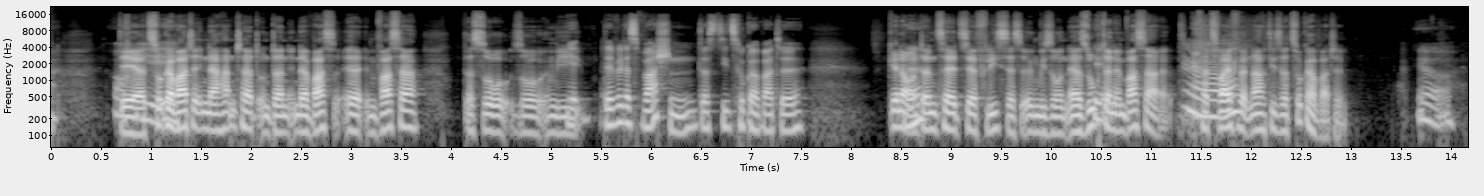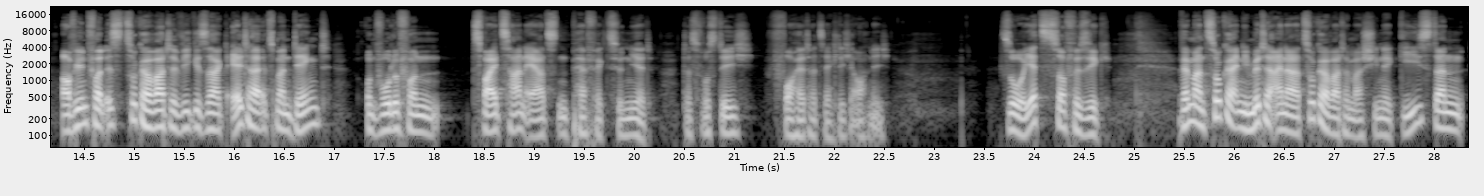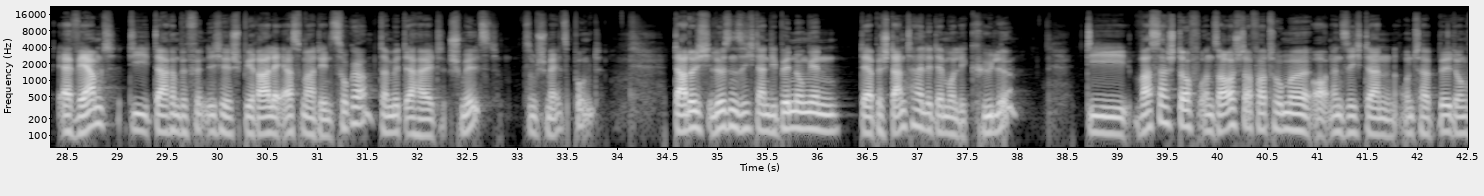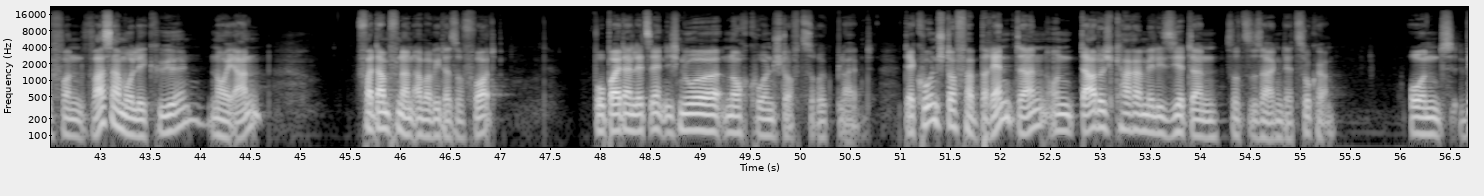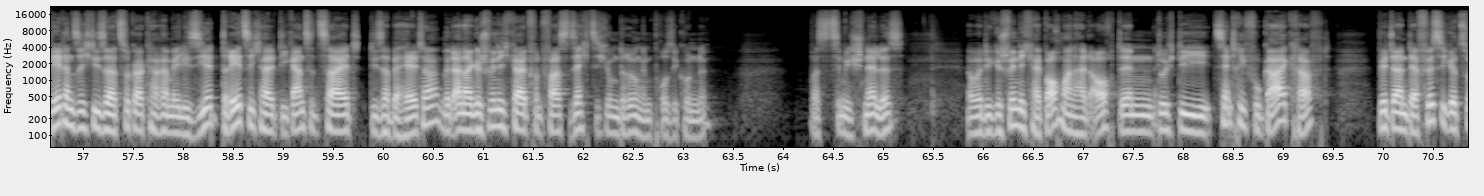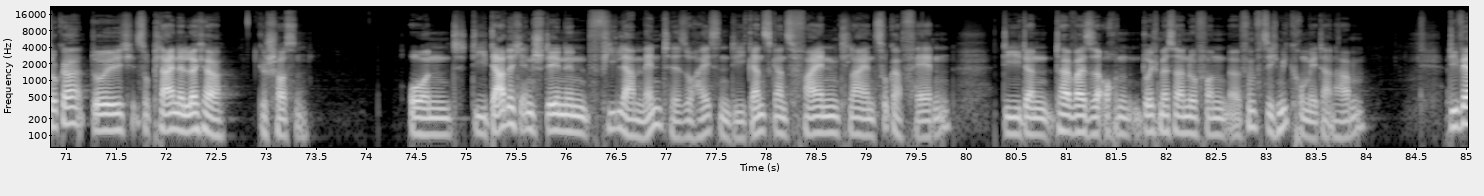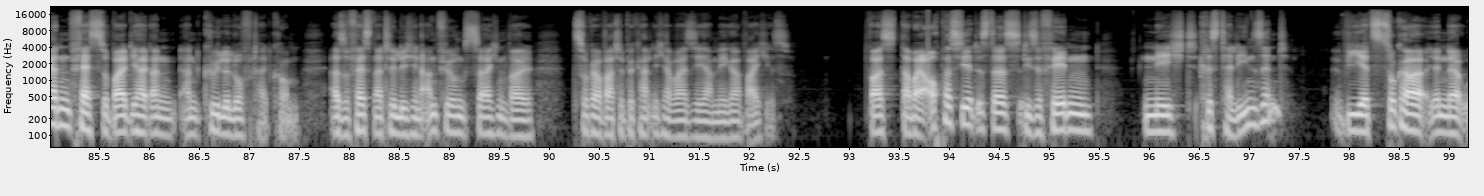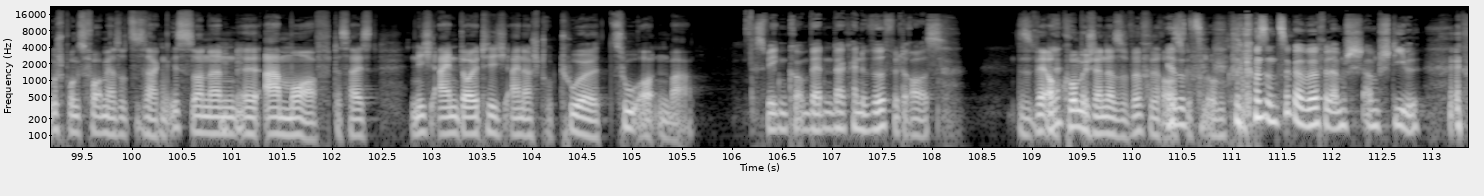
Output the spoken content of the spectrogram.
Ja. Der je. Zuckerwatte in der Hand hat und dann in der Was äh, im Wasser das so, so irgendwie. Ja, der will das waschen, dass die Zuckerwatte. Genau, ne? und dann zer- zerfließt das irgendwie so und er sucht Ja. dann im Wasser Ja. verzweifelt nach dieser Zuckerwatte. Ja. Auf jeden Fall ist Zuckerwatte, wie gesagt, älter als man denkt und wurde von zwei Zahnärzten perfektioniert. Das wusste ich vorher tatsächlich auch nicht. So, jetzt zur Physik. Wenn man Zucker in die Mitte einer Zuckerwattemaschine gießt, dann erwärmt die darin befindliche Spirale erstmal den Zucker, damit er halt schmilzt zum Schmelzpunkt. Dadurch lösen sich dann die Bindungen der Bestandteile der Moleküle. Die Wasserstoff- und Sauerstoffatome ordnen sich dann unter Bildung von Wassermolekülen neu an, verdampfen dann aber wieder sofort, wobei dann letztendlich nur noch Kohlenstoff zurückbleibt. Der Kohlenstoff verbrennt dann und dadurch karamellisiert dann sozusagen der Zucker. Und während sich dieser Zucker karamellisiert, dreht sich halt die ganze Zeit dieser Behälter mit einer Geschwindigkeit von fast 60 Umdrehungen pro Sekunde, was ziemlich schnell ist. Aber die Geschwindigkeit braucht man halt auch, denn durch die Zentrifugalkraft wird dann der flüssige Zucker durch so kleine Löcher geschossen. Und die dadurch entstehenden Filamente, so heißen die, ganz, ganz feinen kleinen Zuckerfäden, die dann teilweise auch einen Durchmesser nur von 50 äh, Mikrometern haben. Die werden fest, sobald die halt an, an kühle Luft halt kommen. Also fest natürlich in Anführungszeichen, weil Zuckerwatte bekanntlicherweise ja mega weich ist. Was dabei auch passiert, ist, dass diese Fäden nicht kristallin sind, wie jetzt Zucker in der Ursprungsform ja sozusagen ist, sondern mhm. äh, amorph. Das heißt, nicht eindeutig einer Struktur zuordnenbar. Deswegen kommen, werden da keine Würfel draus. Das wäre auch ne? komisch, wenn da so Würfel rausgeflogen ja, so, so ein Zuckerwürfel am, am Stiel.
